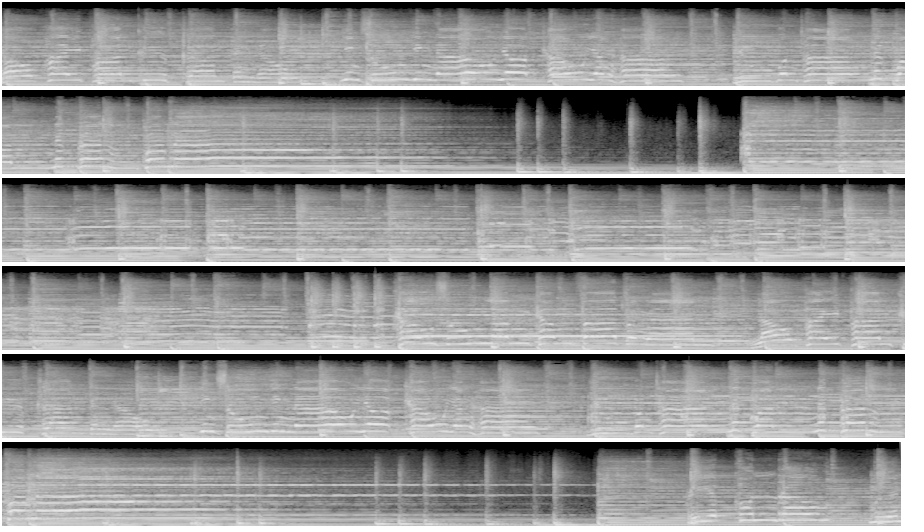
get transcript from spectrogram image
เหล่าภัยพานคืบคลานเป็นเงา ยิ่งสูงยิ่งหนาวยอดเขายังห่าง อยู่บนทางนึกวันนึกพระ สูงยิ่งหนาวยอดเขายังห่าง อยู่บนทางนึกวันนึกพรันความหนาวเปรียบคนเราเหมือน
